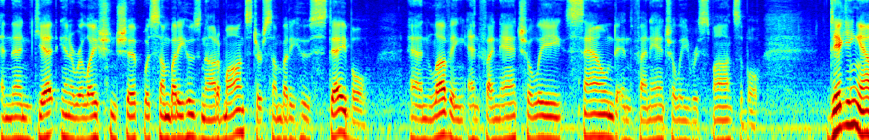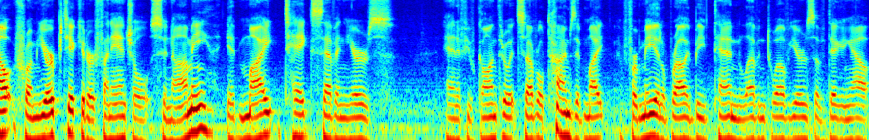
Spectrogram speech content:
and then get in a relationship with somebody who's not a monster, somebody who's stable and loving and financially sound and financially responsible. Digging out from your particular financial tsunami, it might take seven years. And if you've gone through it several times, it might, for me, it'll probably be 10, 11, 12 years of digging out.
